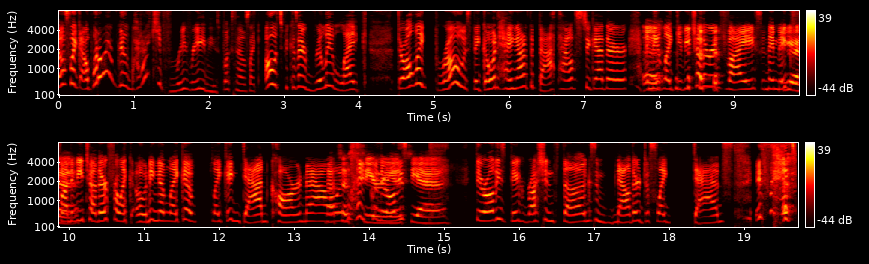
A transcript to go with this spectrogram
I was like uh, what do i really why do i keep rereading these books and i was like oh it's because i really like they're all like bros they go and hang out at the bathhouse together and they Uh. like give each other advice and they make fun of each other for like owning a like a like a dad car now so and like when serious. these Yeah. they're all these big russian thugs and now they're just like dads it's, it's,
